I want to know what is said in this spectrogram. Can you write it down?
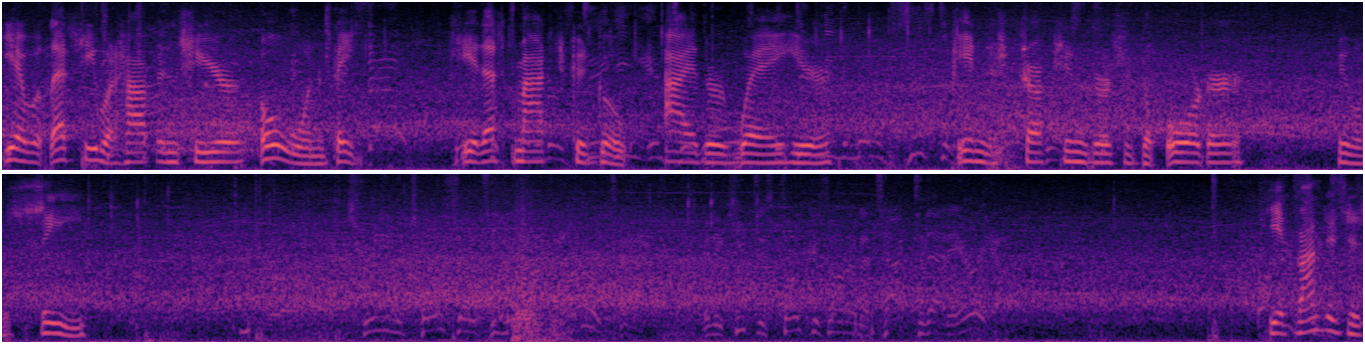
Yeah, well, let's see what happens here. Oh, and a big. Yeah, this match could go either way here. Pain Destruction versus the Order. We will see. Treating the torso to another attack. And he keeps his focus on an attack to that area. The advantage is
